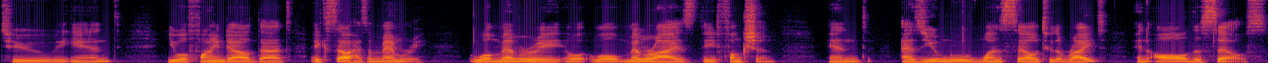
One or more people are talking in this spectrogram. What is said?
to the end. You will find out that Excel has a memory. Will memory will memorize the function, and as you move one cell to the right, and all the cells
